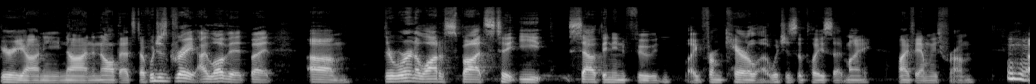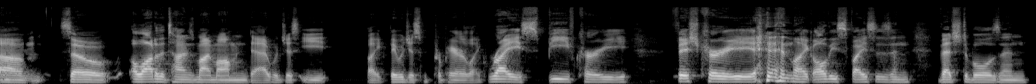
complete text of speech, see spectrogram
biryani, naan, and all that stuff, which is great. I love it, but um, there weren't a lot of spots to eat South Indian food, like from Kerala, which is the place that my my family's from. Mm-hmm. Um, so a lot of the times, my mom and dad would just eat like they would just prepare like rice, beef curry, fish curry, and like all these spices and vegetables and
